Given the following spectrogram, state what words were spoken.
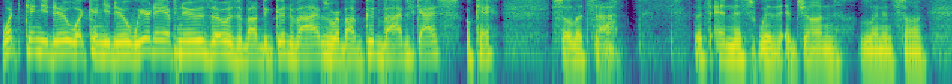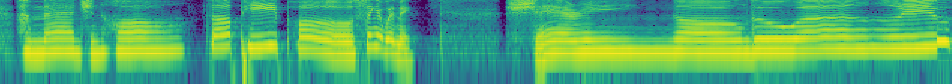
what can you do? What can you do? Weird AF News, though, is about the good vibes. We're about good vibes, guys. Okay. So let's, uh, let's end this with a John Lennon song. Imagine all the people. Sing it with me. Sharing all the world. You.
